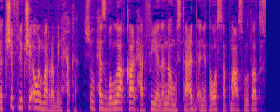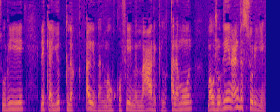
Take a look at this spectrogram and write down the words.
أكشف لك شيء أول مرة بينحكى. شو؟ حزب الله قال حرفيا أنه مستعد أن يتوسط مع السلطات السورية لكي يطلق أيضا موقوفين من معارك القلمون موجودين عند السوريين.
